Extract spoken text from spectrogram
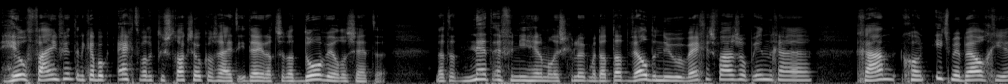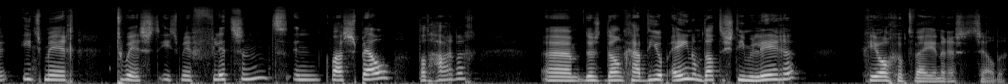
heel fijn vind. En ik heb ook echt, wat ik toen straks ook al zei, het idee dat ze dat door wilden zetten. Dat het net even niet helemaal is gelukt. Maar dat dat wel de nieuwe weg is waar ze op ingaan. Gewoon iets meer België, iets meer twist, iets meer flitsend in, qua spel. Wat harder. Ehm, dus dan gaat die op 1 om dat te stimuleren. Georgië op 2 en de rest hetzelfde.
